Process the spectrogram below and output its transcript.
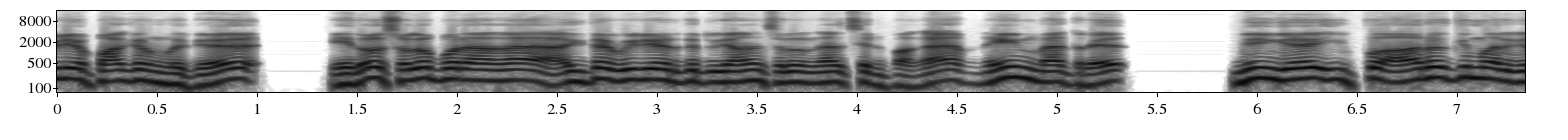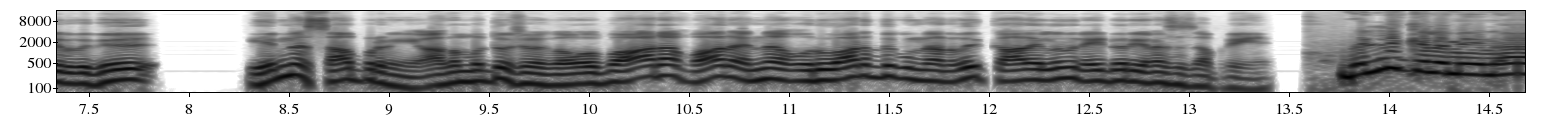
வீடியோ பார்க்குறவங்களுக்கு ஏதோ சொல்ல போறாங்க அதுக்கிட்ட வீடியோ எடுத்துட்டு இருக்காங்கன்னு சொல்ல நினைச்சிருப்பாங்க. மெயின் மேட்ரு நீங்க இப்போ ஆரோக்கியமா இருக்கிறதுக்கு என்ன சாப்பிட்றீங்க? அதை மட்டும் சொல்லுங்க. ஒரு வாரம் வாரம் என்ன ஒரு வாரத்துக்கு உண்டானது காலையில இருந்து நைட் வரைக்கும் என்ன சாப்பிட்றீங்க? வெள்ளிக்கிழமைனா.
